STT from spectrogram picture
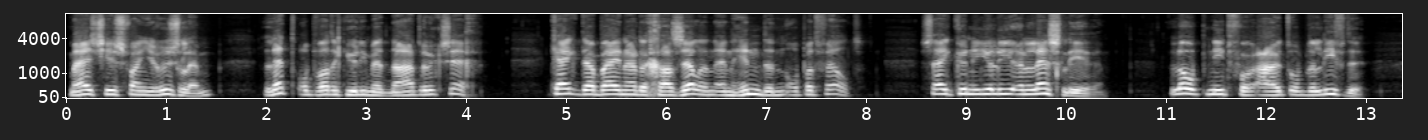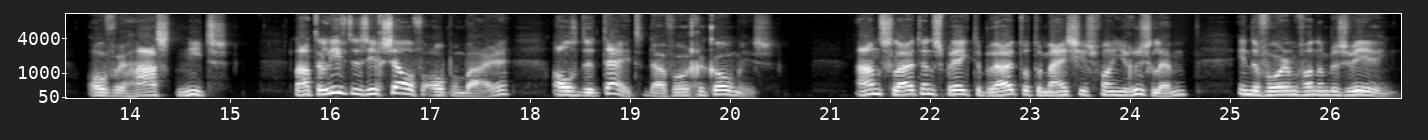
Meisjes van Jeruzalem, let op wat ik jullie met nadruk zeg. Kijk daarbij naar de gazellen en hinden op het veld. Zij kunnen jullie een les leren. Loop niet vooruit op de liefde. Overhaast niets. Laat de liefde zichzelf openbaren als de tijd daarvoor gekomen is. Aansluitend spreekt de bruid tot de meisjes van Jeruzalem in de vorm van een bezwering.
